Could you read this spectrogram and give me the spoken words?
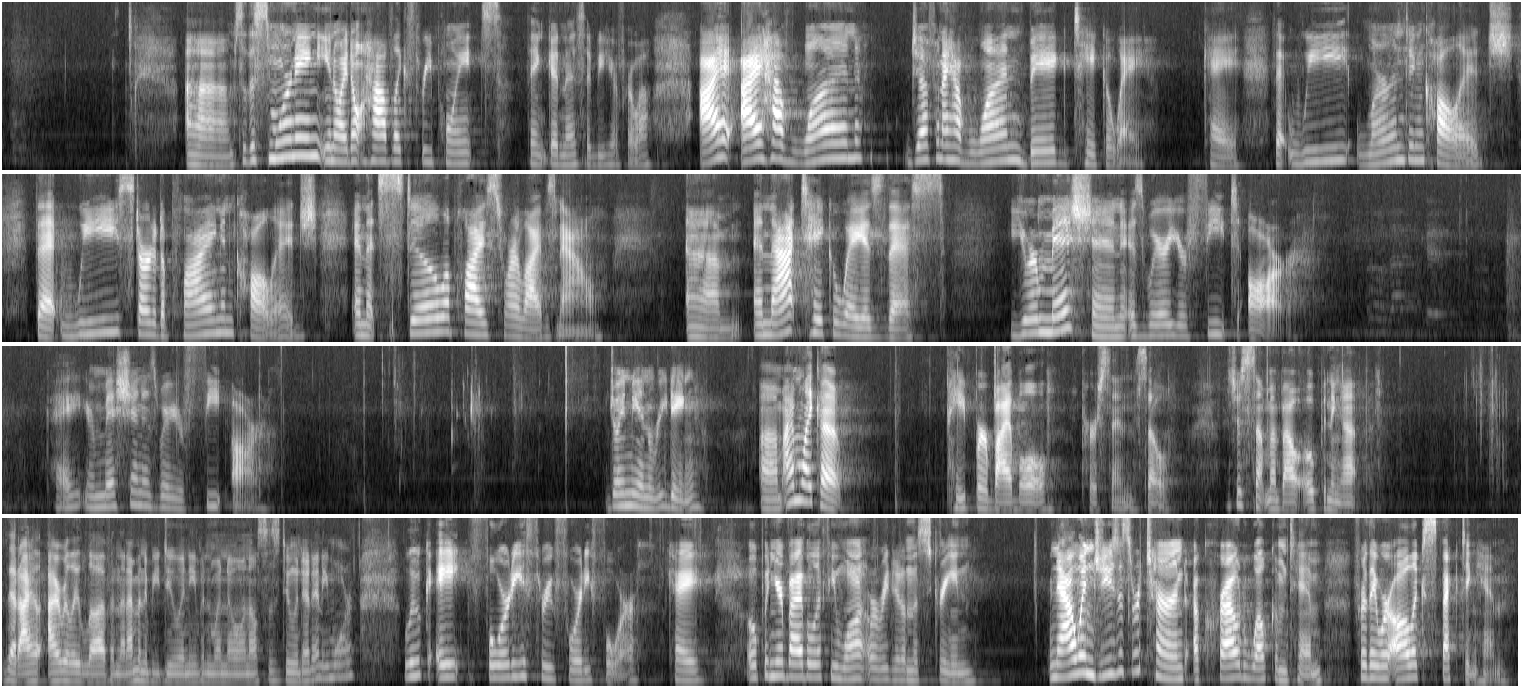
Um, so this morning, you know, I don't have like three points. Thank goodness, I'd be here for a while. I, I have one, Jeff and I have one big takeaway, okay, that we learned in college, that we started applying in college, and that still applies to our lives now. Um, and that takeaway is this your mission is where your feet are. Okay? Your mission is where your feet are. join me in reading. Um, I'm like a paper Bible person, so it's just something about opening up that I, I really love and that I'm going to be doing even when no one else is doing it anymore. Luke 8 40 through 44. Okay? Open your Bible if you want or read it on the screen. Now, when Jesus returned, a crowd welcomed him, for they were all expecting him.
